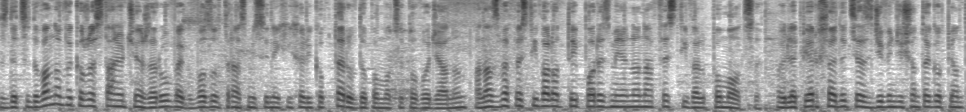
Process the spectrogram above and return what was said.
Zdecydowano o wykorzystaniu ciężarówek, wozów transmisyjnych i helikopterów do pomocy powodzianom, a nazwę festiwalu od tej pory zmieniono na Festiwal Pomocy. O ile pierwsza edycja z 95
